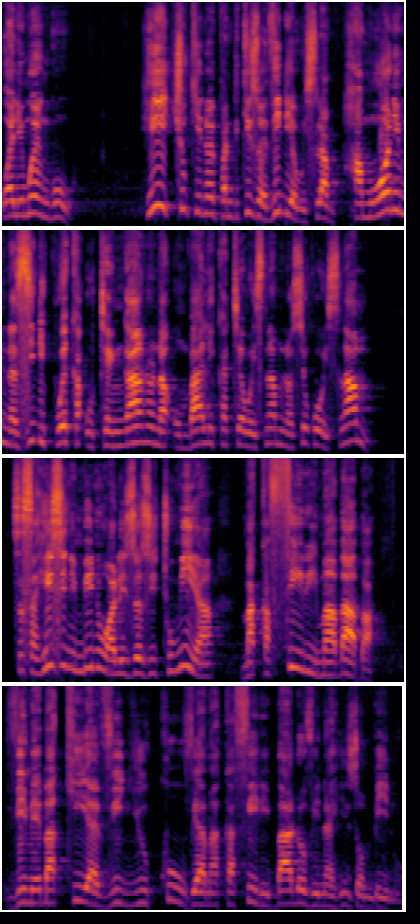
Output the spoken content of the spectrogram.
walimwengu hii chuki inayopandikizwa dhidi ya uislamu hamuoni mnazidi kuweka utengano na umbali kati ya waislamu na wasiokuwa waislamu sasa hizi ni mbinu walizozitumia makafiri mababa, vimebakia vijukuu vya makafiri bado vina hizo mbinu.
